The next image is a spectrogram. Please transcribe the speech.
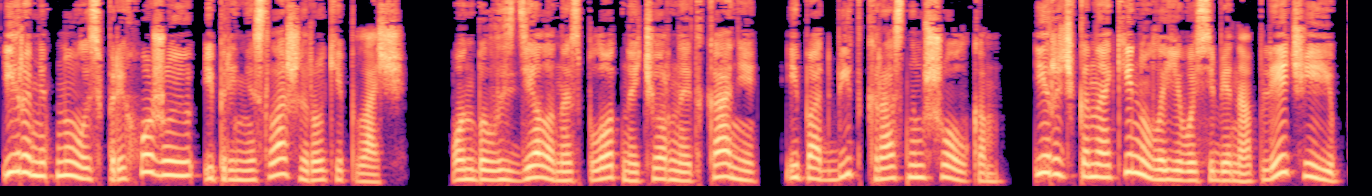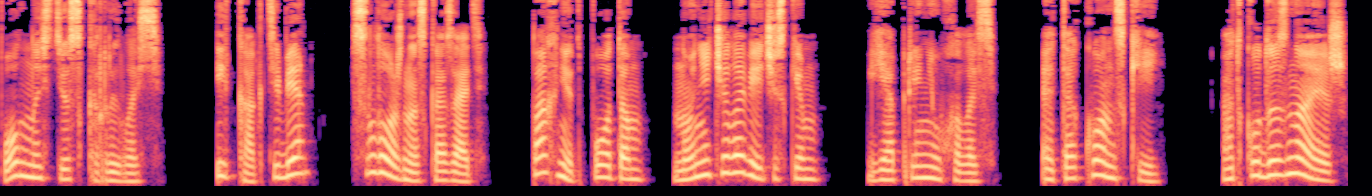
Ира метнулась в прихожую и принесла широкий плащ. Он был сделан из плотной черной ткани и подбит красным шелком. Ирочка накинула его себе на плечи и полностью скрылась. И как тебе? Сложно сказать. Пахнет потом, но не человеческим. Я принюхалась. Это конский. Откуда знаешь?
